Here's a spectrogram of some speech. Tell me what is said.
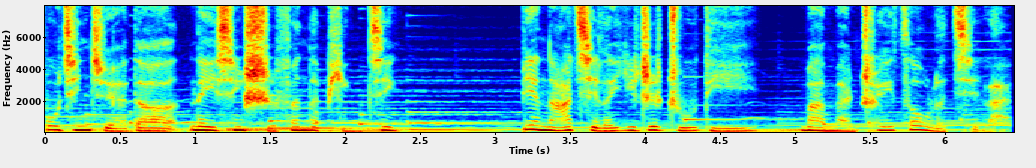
不禁觉得内心十分的平静。便拿起了一支竹笛，慢慢吹奏了起来。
